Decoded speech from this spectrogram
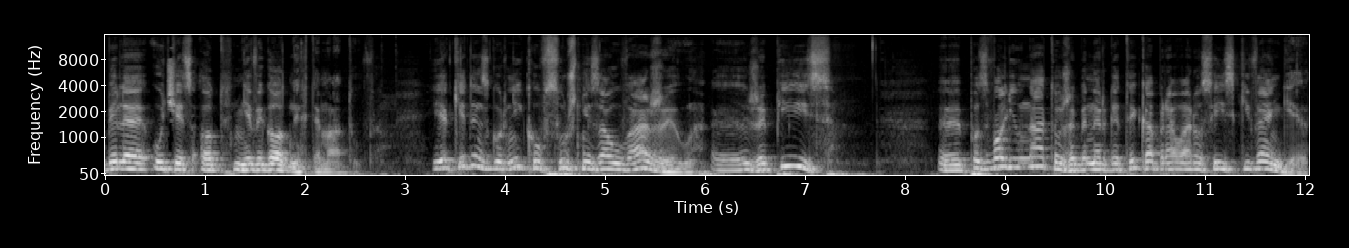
byle uciec od niewygodnych tematów. Jak jeden z górników słusznie zauważył, yy, że PiS yy, pozwolił na to, żeby energetyka brała rosyjski węgiel.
